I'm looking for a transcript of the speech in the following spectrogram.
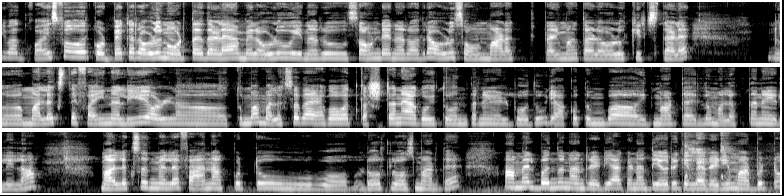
ಇವಾಗ ವಾಯ್ಸ್ ಓವರ್ ಕೊಡ್ಬೇಕಾದ್ರೆ ಅವಳು ನೋಡ್ತಾ ಇದ್ದಾಳೆ, ಆಮೇಲೆ ಅವಳು ಏನಾದ್ರು ಸೌಂಡ್ ಏನಾದ್ರು ಆದರೆ ಅವಳು ಸೌಂಡ್ ಮಾಡೋಕ್ಕೆ ಟ್ರೈ ಮಾಡ್ತಾಳೆ, ಅವಳು ಕಿರ್ಚ್ತಾಳೆ. ಮಲಗಿಸ್ದೆ ಫೈನಲಿ ಅವಳನ್ನ ತುಂಬ ಮಲಗ್ಸೋದ ಯಾಕೋ ಅವತ್ತು ಕಷ್ಟನೇ ಆಗೋಯಿತು ಅಂತಲೇ ಹೇಳ್ಬೋದು. ಯಾಕೋ ತುಂಬ ಇದು ಮಾಡ್ತಾಯಿದ್ಲು ಮಲಗ್ತಾನೇ ಇರಲಿಲ್ಲ. ಮಲಗ್ಸಿದ್ಮೇಲೆ ಫ್ಯಾನ್ ಹಾಕ್ಬಿಟ್ಟು ಡೋರ್ ಕ್ಲೋಸ್ ಮಾಡಿದೆ. ಆಮೇಲೆ ಬಂದು ನಾನು ರೆಡಿ ಆಗೋಣ, ದೇವರಿಗೆಲ್ಲ ರೆಡಿ ಮಾಡಿಬಿಟ್ಟು,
